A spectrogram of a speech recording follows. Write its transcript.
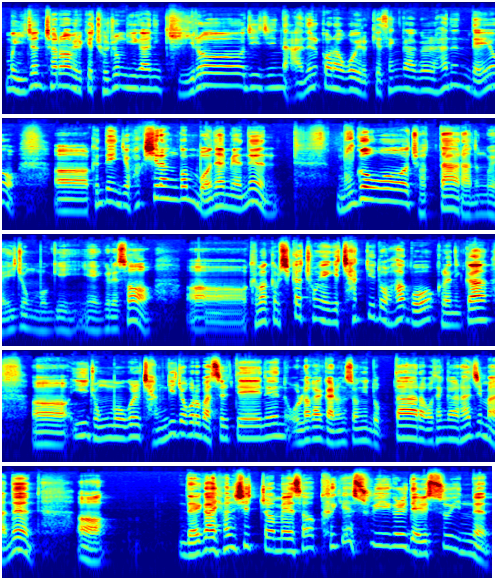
뭐 이전처럼 이렇게 조정 기간이 길어지진 않을 거라고 이렇게 생각을 하는데요. 어, 근데 이제 확실한 건 뭐냐면은 무거워졌다라는 거예요. 이 종목이. 예, 그래서 어, 그만큼 시가총액이 작기도 하고 그러니까 어, 이 종목을 장기적으로 봤을 때는 올라갈 가능성이 높다라고 생각을 하지만은 어, 내가 현 시점에서 크게 수익을 낼 수 있는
